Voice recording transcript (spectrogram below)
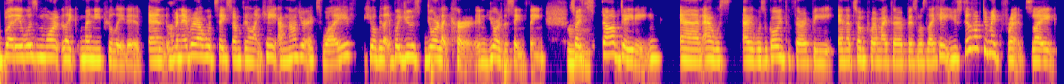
but it was more like manipulative. And whenever i would say something like hey i'm not your ex-wife he'll be like but you you're like her and you're the same thing. So i Mhm. stopped dating and i was i was going to therapy. And at some point my therapist was like hey you still have to make friends. Like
